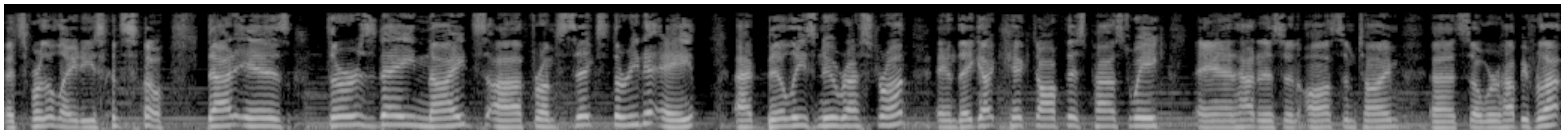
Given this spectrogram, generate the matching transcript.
It's for the ladies, and so that is Thursday nights uh, from six thirty to eight at Billy's new restaurant, and they got kicked off this past week and had us an awesome time. Uh, so we're happy for that.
